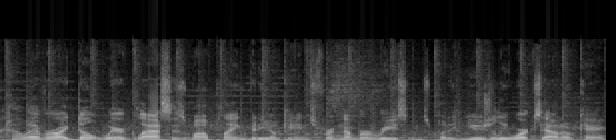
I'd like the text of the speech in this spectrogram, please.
However, I don't wear glasses while playing video games for a number of reasons, but it usually works out okay.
